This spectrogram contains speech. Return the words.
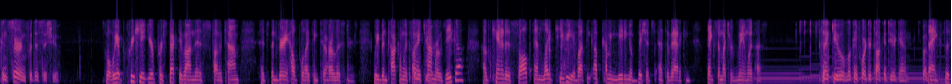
concern for this issue. Well, we appreciate your perspective on this, Father Tom. It's been very helpful, I think, to our listeners. We've been talking with Father Tom Rosica of Canada's Salt and Light TV about the upcoming meeting of bishops at the Vatican. Thanks so much for being with us. Thank you. Looking forward to talking to you again. Bye-bye. Thanks. This,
